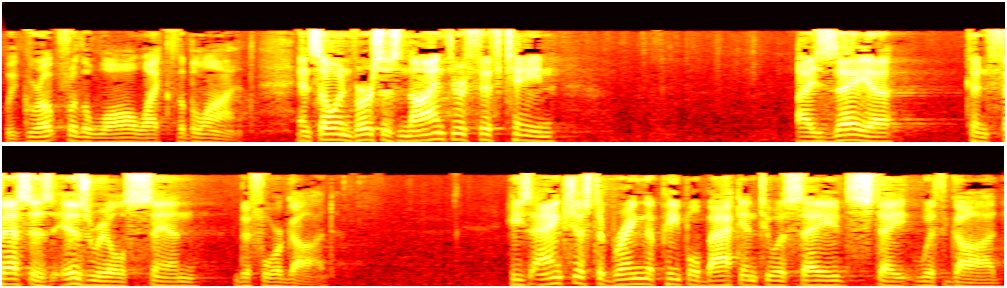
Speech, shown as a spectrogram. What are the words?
We grope for the wall like the blind. And so in verses 9 through 15, Isaiah confesses Israel's sin before God. He's anxious to bring the people back into a saved state with God.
